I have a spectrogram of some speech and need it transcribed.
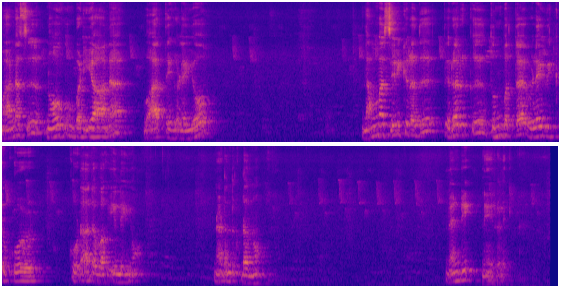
மனசு நோகும்படியான வார்த்தைகளையோ நம்ம சிரிக்கிறது பிறருக்கு துன்பத்தை விளைவிக்க கூடாத வகையிலையும் நடந்துக்கிடணும். நன்றி நேர்களை.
